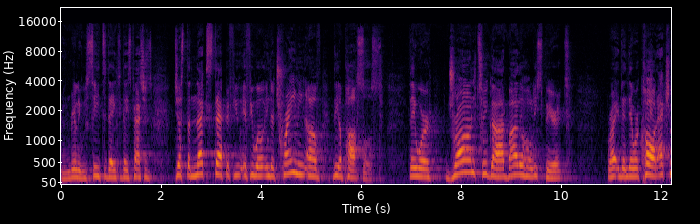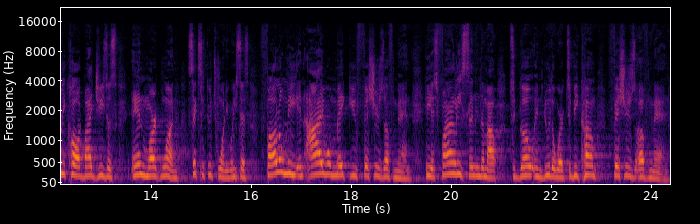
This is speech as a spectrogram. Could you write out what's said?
And really, we see today in today's passage just the next step, if you, if you will, in the training of the apostles. They were drawn to God by the Holy Spirit, right? And then they were called, actually called by Jesus in Mark 1 16 through 20, where he says, Follow me, and I will make you fishers of men. He is finally sending them out to go and do the work, to become fishers of men.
